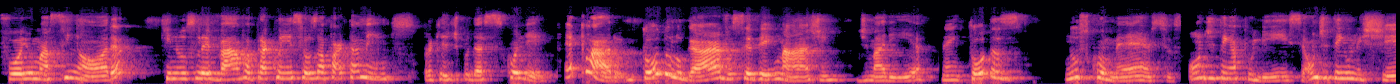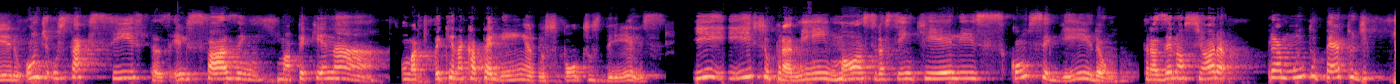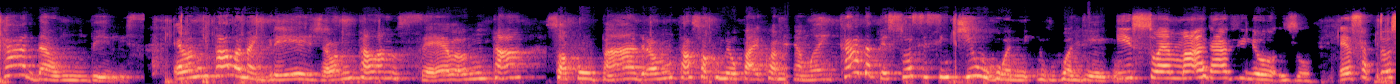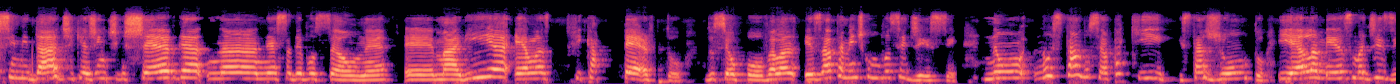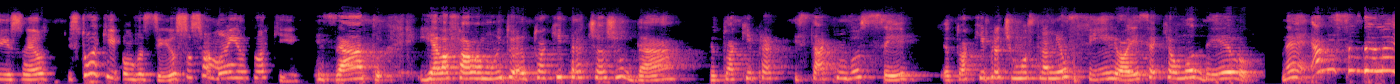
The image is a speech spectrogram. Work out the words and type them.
foi uma senhora que nos levava para conhecer os apartamentos, para que a gente pudesse escolher. É claro, em todo lugar você vê imagem de Maria, né? Em todas nos comércios, onde tem a polícia, onde tem o lixeiro, onde os taxistas, eles fazem uma pequena uma pequena capelinha nos pontos deles. E isso para mim mostra assim que eles conseguiram trazer Nossa Senhora para muito perto de cada um deles. Ela não está lá na igreja, ela não está lá no céu, ela não está só com o padre, ela não está só com meu pai e com a minha mãe. Cada pessoa se sentiu o Juan, o Juan Diego. Isso é maravilhoso. Essa proximidade que a gente enxerga na, nessa devoção, né? É, Maria, ela fica perto do seu povo. Ela, exatamente como você disse, não, não está no céu, está aqui, está junto. E ela mesma diz isso, né? Eu estou aqui com você, eu sou sua mãe eu estou aqui. Exato. E ela fala muito, eu estou aqui para te ajudar, eu estou aqui para estar com você. Eu estou aqui para te mostrar meu filho, ó, esse aqui é o modelo, né? A missão dela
